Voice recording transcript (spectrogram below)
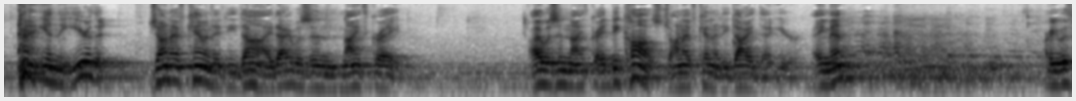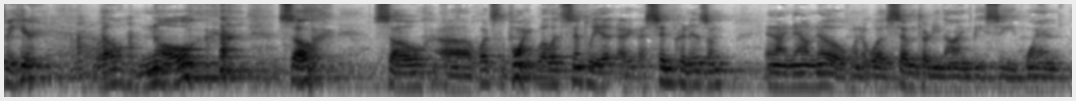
in the year that John F. Kennedy died, I was in ninth grade. I was in ninth grade because John F. Kennedy died that year. Amen? Are you with me here? Well, no. so, so uh, what's the point? Well, it's simply a, a, synchronism, and I now know when it was 739 BC when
